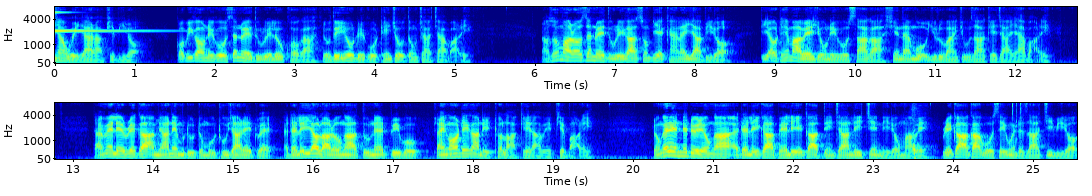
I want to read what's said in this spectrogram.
မျှဝေရတာဖြစ်ပြီးတော့ကော်ပီကောင်တွေကိုဆက်နွယ်သူတွေလို့ခေါ်ကရုပ်သေးရုပ်တွေကိုထိန်းချုပ်သုံးချကြပါတယ်။နောက်ဆုံးမှာတော့ဆက်နွယ်သူတွေကစွန့်ပစ်ခံလိုက်ရပြီးတော့ဒီအောက်ထဲမှာပဲယုံတွေကိုစားကရှင်သန်မှုယူရိုပိုင်းစူးစမ်းခဲ့ကြရပါတယ်။ ဒါမဲ့လည်းရစ်ကအများနဲ့မတူတမှုထူးကြတဲ့အတွက်အဒလေးရောက်လာတော့ကသူနဲ့တွေ့ဖို့လိုင်ကောင်းတဲကနေထွက်လာခဲ့တာပဲဖြစ်ပါတယ်။လွန်ခဲ့တဲ့နှစ်တွေတုန်းကအဒလေးကဘဲလေးအကတင် जा လေးကျင့်နေတော့မှပဲရစ်ကအကကိုစိတ်ဝင်စားကြည့်ပြီးတော့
